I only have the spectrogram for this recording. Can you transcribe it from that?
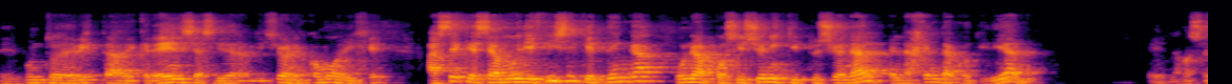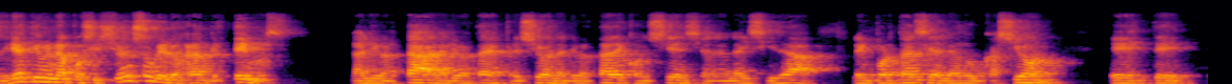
desde el punto de vista de creencias y de religiones, como dije, hace que sea muy difícil que tenga una posición institucional en la agenda cotidiana. Eh, la masonería tiene una posición sobre los grandes temas, la libertad, la libertad de expresión, la libertad de conciencia, la laicidad, la importancia de la educación, este,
